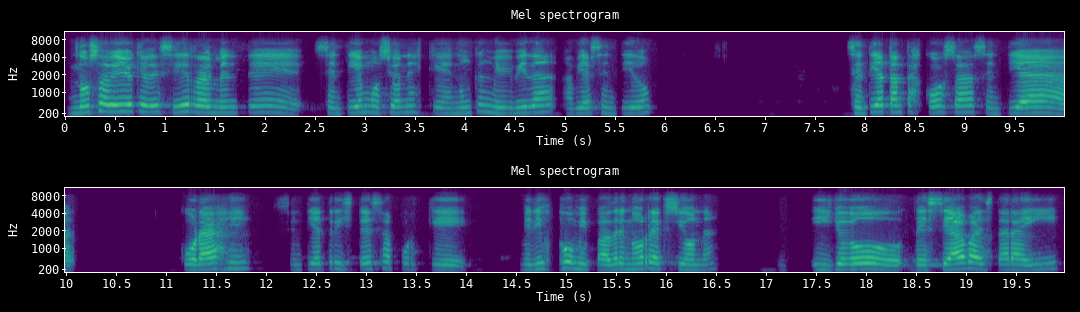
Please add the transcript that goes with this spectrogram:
no sabía yo qué decir, realmente sentí emociones que nunca en mi vida había sentido sentía tantas cosas, sentía coraje, sentía tristeza porque me dijo mi padre no reacciona y yo deseaba estar ahí.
